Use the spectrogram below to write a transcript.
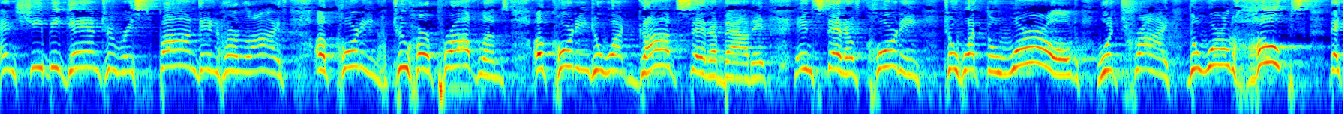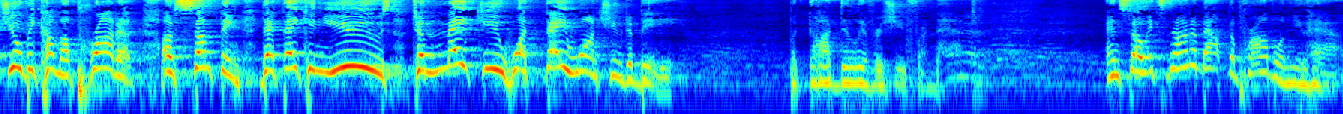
And she began to respond in her life according to her problems, according to what God said about it, instead of according to what the world would try the world hopes that you'll become a product of something that they can use to make you what they want you to be. But God delivers you from that. And so it's not about the problem you have,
